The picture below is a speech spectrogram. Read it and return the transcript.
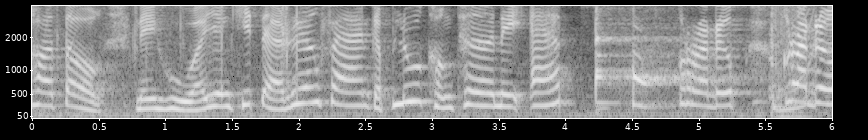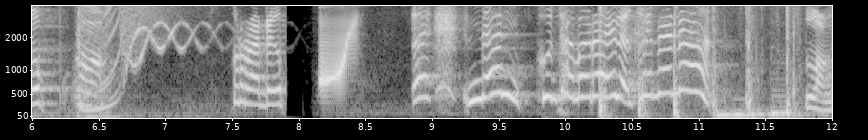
คอตก ในหัวยังคิดแต่เรื่องแฟนกับลูกของเธอในแอป กระดึบ กระดึบ กระดึบ เอ้ยนั่นคุณทำอะไรเหรอคะนั่นน่ะ หลัง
